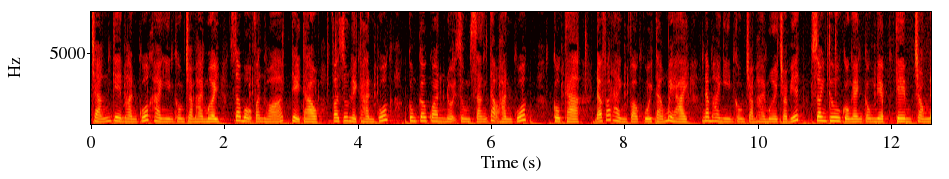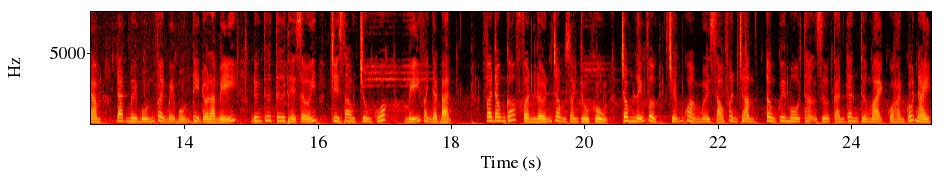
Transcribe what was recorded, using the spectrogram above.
trắng Game Hàn Quốc 2020 do Bộ Văn hóa, Thể thao và Du lịch Hàn Quốc cùng cơ quan nội dung sáng tạo Hàn Quốc Coca đã phát hành vào cuối tháng 12 năm 2020 cho biết doanh thu của ngành công nghiệp game trong năm đạt 14,14 tỷ đô la Mỹ, đứng thứ tư thế giới chỉ sau Trung Quốc, Mỹ và Nhật Bản và đóng góp phần lớn trong doanh thu khủng trong lĩnh vực chiếm khoảng 16% tổng quy mô thặng dư cán cân thương mại của Hàn Quốc này,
